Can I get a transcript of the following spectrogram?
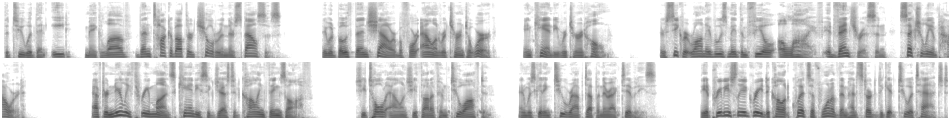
The two would then eat, make love, then talk about their children their spouses. They would both then shower before Alan returned to work and Candy returned home. Their secret rendezvous made them feel alive, adventurous, and sexually empowered. After nearly three months, Candy suggested calling things off. She told Alan she thought of him too often and was getting too wrapped up in their activities. They had previously agreed to call it quits if one of them had started to get too attached.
